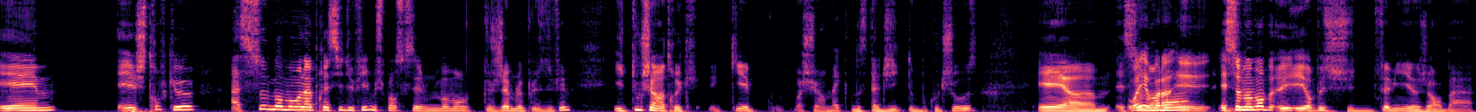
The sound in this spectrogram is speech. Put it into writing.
Et, et je trouve que à ce moment-là précis du film, je pense que c'est le moment que j'aime le plus du film, il touche à un truc qui est. Moi, je suis un mec nostalgique de beaucoup de choses. Et, euh, et ce Ouais, moment. voilà, et... et- ce moment. Et, et en plus, je suis d'une famille, euh, genre, bah,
